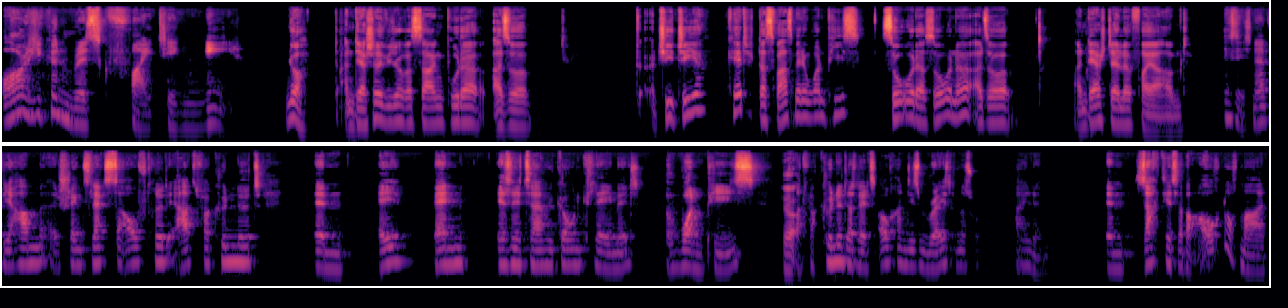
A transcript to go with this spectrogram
or he can risk fighting me. Ja, an der Stelle würde ich auch was sagen, Bruder. Also, GG, Kid, das war's mit dem One Piece. So oder so, ne? Also, an der Stelle Feierabend. Richtig, ne? Wir haben äh, Shanks letzter Auftritt, er hat verkündet, ähm, hey, Ben, isn't it time we go and claim it? The One Piece. Ja. Hat verkündet, dass er jetzt auch an diesem Race in das teilnimmt. Ähm, sagt jetzt aber auch nochmal,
